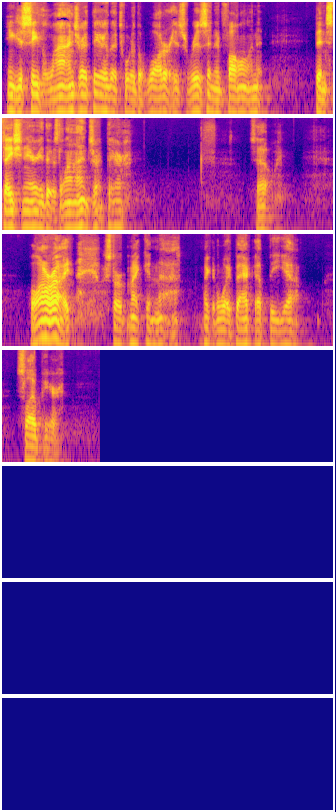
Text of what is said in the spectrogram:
You can just see the lines right there. That's where the water has risen and fallen and been stationary. Those lines right there. So, well, all right. Start making uh, making way back up the uh, slope here.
